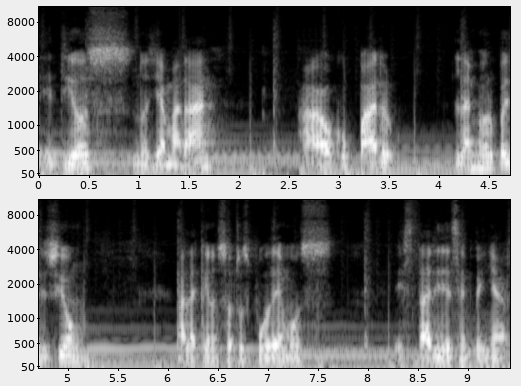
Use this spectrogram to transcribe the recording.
eh, Dios nos llamará a ocupar la mejor posición a la que nosotros podemos estar y desempeñar.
